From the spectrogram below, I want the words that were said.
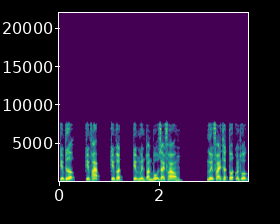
Kiếm tượng, kiếm pháp, kiếm thuật, kiếm nguyên toàn bộ giải phong ngươi phải thật tốt quen thuộc.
